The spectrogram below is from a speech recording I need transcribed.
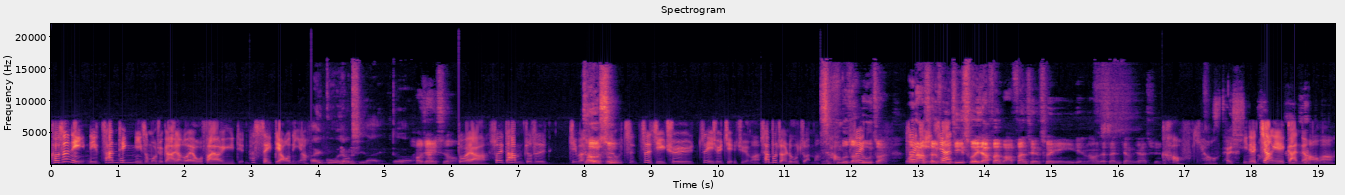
可是你你餐厅你怎么去跟他讲说，哎、我饭要硬一点？他谁屌你啊？锅这样起来，对啊。好像也是哦。对啊，所以他们就是基本上就是自自己去自己去解决嘛，山不转路转嘛。好，不所以转路转，我这拿吹风机吹一下饭，把饭先吹硬一点，然后再沾酱下去。靠腰，你的酱也干了好吗？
